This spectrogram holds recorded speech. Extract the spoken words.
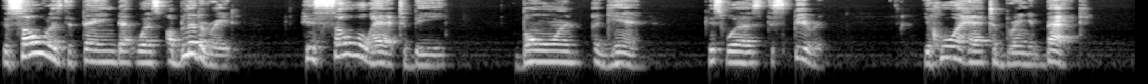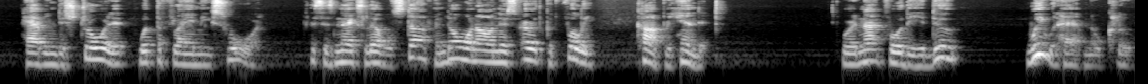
the soul is the thing that was obliterated. His soul had to be born again. This was the spirit. Yahuwah had to bring it back. having destroyed it with the flaming sword. This is next level stuff, and no one on this earth could fully comprehend it. Were it not for the Adut, we would have no clue.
